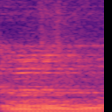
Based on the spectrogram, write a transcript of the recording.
oh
